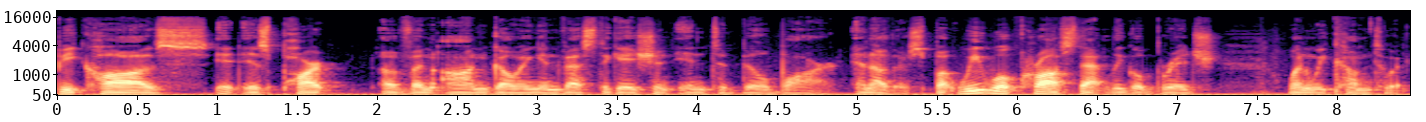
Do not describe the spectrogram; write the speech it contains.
because it is part of an ongoing investigation into Bill Barr and others. But we will cross that legal bridge when we come to it.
